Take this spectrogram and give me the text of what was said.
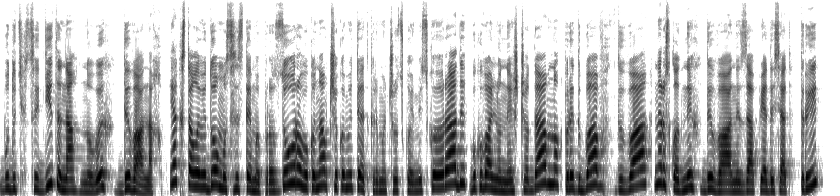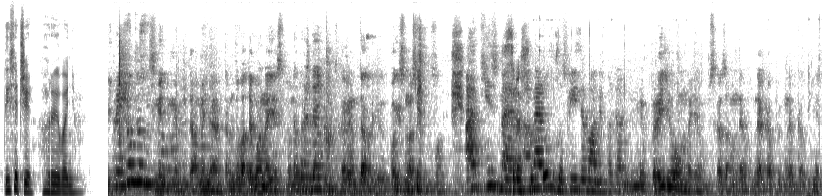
будуть сидіти на нових диванах. Як стало відомо з системи Прозоро, виконавчий комітет Кременчуцької міської ради буквально нещодавно придбав два нерозкладних дивани за 53 тисячі гривень. Ми, ми, да, ми не, там два дивани є, ну, Добрий день. скажімо так, поізносить. А ті з мером, а мер свої дивани подарунок. Прийому, я вам сказав, не, не, каб- не в кабінеті.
